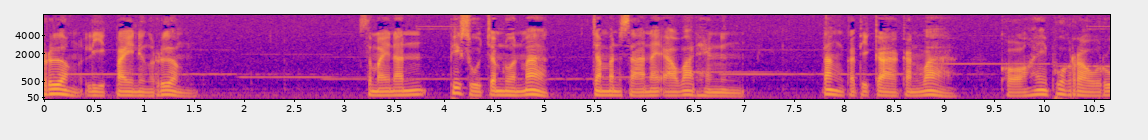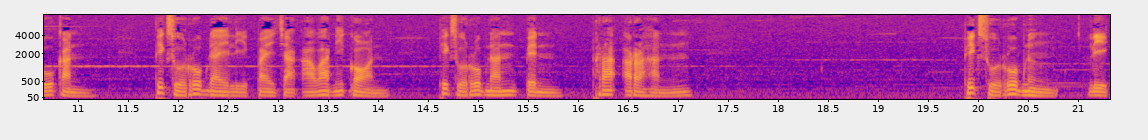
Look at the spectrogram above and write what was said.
เรื่องหลีกไปหนึ่งเรื่อง สมัยนั้นภิกษุจำนวนมากจำพรรษาในอาวาสแห่งหนึ่ง ตั้งกติกากันว่า ขอให้พวกเรารู้กัน ภิกษุรูปใดหลีกไปจากอาวาสนี้ก่อน ภิกษุรูปนั้นเป็นพระอรหันต์ภิกษุรูปหนึ่งหลีก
